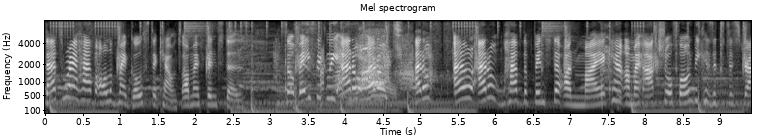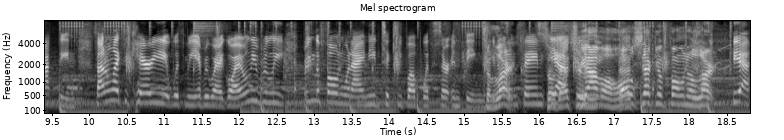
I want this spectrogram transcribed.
That's where I have all of my ghost accounts, all my Finstas. So basically, I don't, I don't, I don't, I don't, have the Finsta on my account on my actual phone because it's distracting. So I don't like to carry it with me everywhere I go. I only really bring the phone when I need to keep up with certain things. To you know what I'm saying? So yeah, that's You have a whole That's- second phone alert. yeah.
